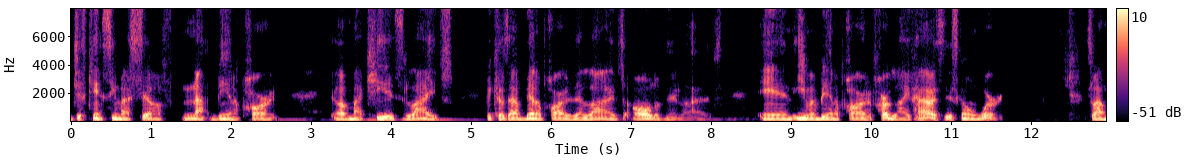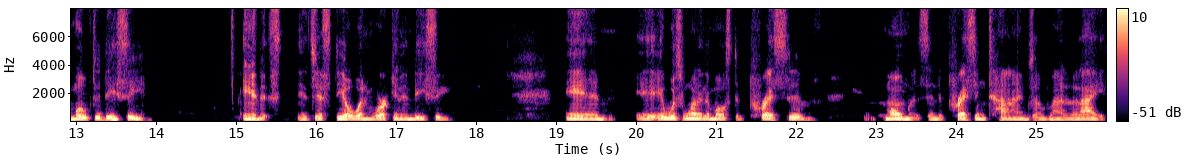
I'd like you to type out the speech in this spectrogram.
just can't see myself not being a part of my kids' lives because I've been a part of their lives, all of their lives, and even being a part of her life. How is this going to work? So I moved to DC, and it's it just still wasn't working in DC, and it, it was one of the most depressive moments and depressing times of my life.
